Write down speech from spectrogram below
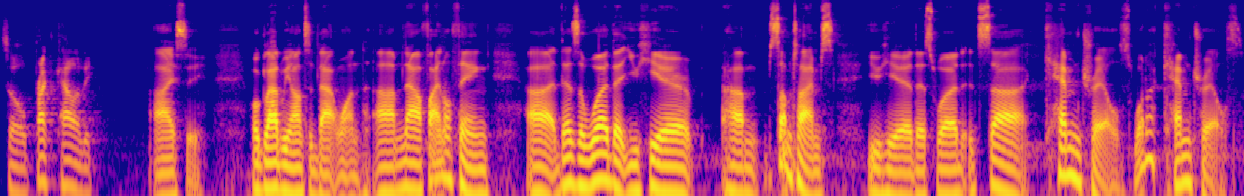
So, practicality. I see. Well, glad we answered that one. Um, now, final thing uh, there's a word that you hear um, sometimes you hear this word. It's uh, chemtrails. What are chemtrails?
